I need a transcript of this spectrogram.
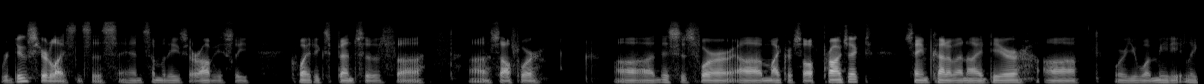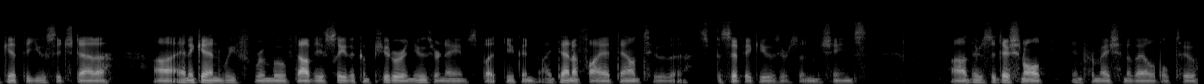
reduce your licenses. And some of these are obviously quite expensive uh, uh, software. Uh, this is for Microsoft project, same kind of an idea uh, where you immediately get the usage data. Uh, and again, we've removed obviously the computer and usernames, but you can identify it down to the specific users and machines. Uh, there's additional information available too.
